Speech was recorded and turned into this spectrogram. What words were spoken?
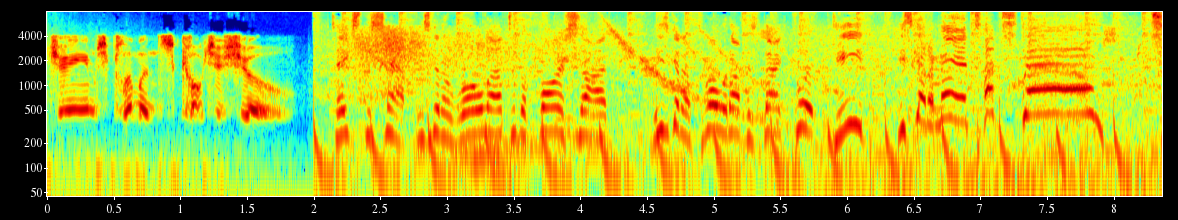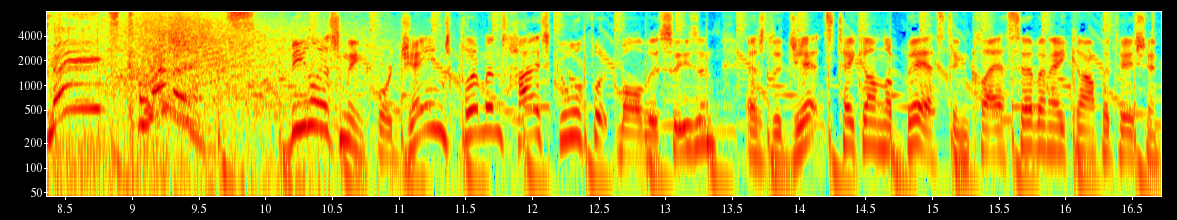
James Clemens Coaches Show. Takes the snap. He's going to roll out to the far side. He's going to throw it off his back foot deep. He's got a man. Touchdown! James Clemens! Be listening for James Clemens High School football this season as the Jets take on the best in Class 7A competition.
